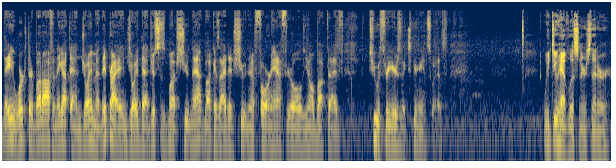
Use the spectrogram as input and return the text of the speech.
they worked their butt off and they got that enjoyment. They probably enjoyed that just as much shooting that buck as I did shooting a four and a half year old, you know, buck that I've two or three years of experience with. We do have listeners that are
